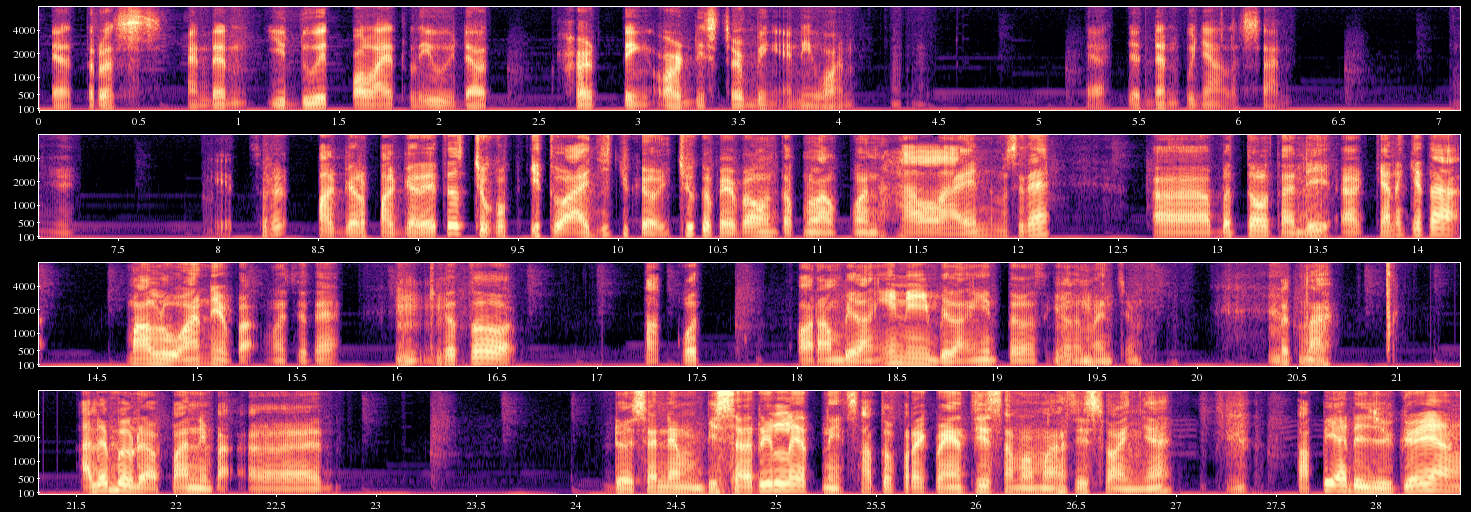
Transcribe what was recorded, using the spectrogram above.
ya terus and then you do it politely without hurting or disturbing anyone Hmm. ya dan, dan punya alasan Iya. Gitu. Pagar-pagar itu cukup itu aja juga cukup ya Pak untuk melakukan hal lain. Maksudnya eh, betul tadi eh, karena kita maluan ya Pak. Maksudnya Mm-mm. kita tuh takut orang bilang ini, bilang itu segala Mm-mm. macam. betul Nah, Ada beberapa nih Pak eh, dosen yang bisa relate nih satu frekuensi sama mahasiswanya. Hmm. Tapi ada juga yang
